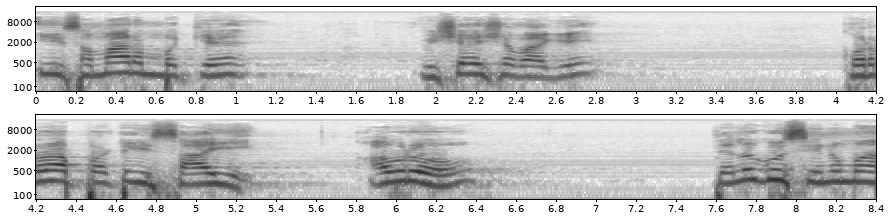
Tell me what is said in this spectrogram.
ಈ ಸಮಾರಂಭಕ್ಕೆ ವಿಶೇಷವಾಗಿ ಕೊರ್ರಾಪಟಿ ಸಾಯಿ ಅವರು ತೆಲುಗು ಸಿನಿಮಾ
